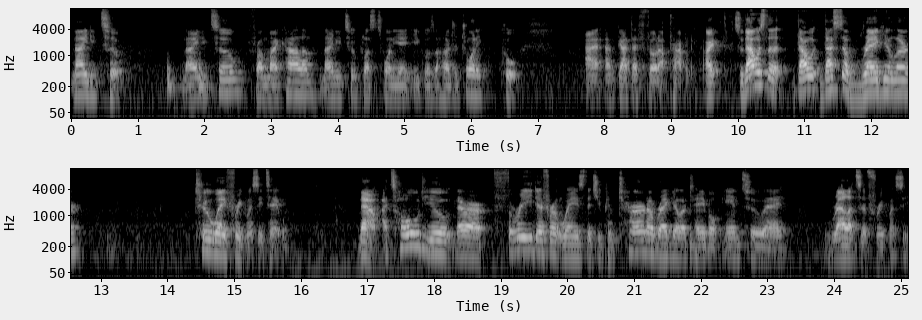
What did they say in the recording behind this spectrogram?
92. 92 from my column, 92 plus 28 equals 120. Cool. I, I've got that filled out properly. All right, so that was the, that that's the regular two-way frequency table. Now, I told you there are three different ways that you can turn a regular table into a relative frequency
